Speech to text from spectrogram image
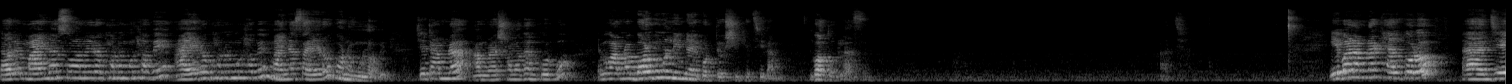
তাহলে মাইনাস ওয়ানেরও ঘনমূল হবে আয়েরও ঘনমূল হবে মাইনাস আয়েরও ঘনমূল হবে। সেটা আমরা আমরা সমাধান করব এবং আমরা বর্গমূল নির্ণয় করতেও শিখেছিলাম গত ক্লাসে আচ্ছা এবার আমরা খেয়াল করো যে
